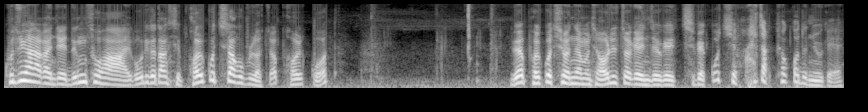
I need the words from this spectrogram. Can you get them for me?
그 중에 하나가 이제 능소화. 이거 우리가 당시 벌꽃이라고 불렀죠. 벌꽃. 왜 벌꽃이었냐면 제가 어릴 적에 이제 여기 집에 꽃이 활짝 폈거든요 이게.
